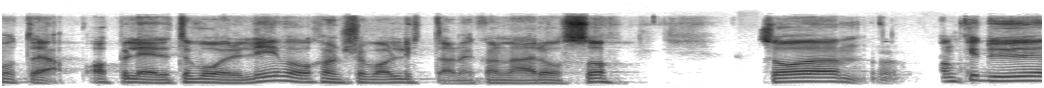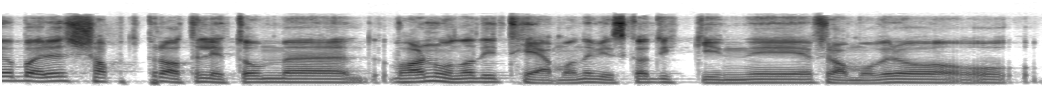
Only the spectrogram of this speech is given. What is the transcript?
måte appellere til våre liv, og kanskje hva lytterne kan lære også. Så kan ikke du bare kjapt prate litt om eh, hva er noen av de temaene vi skal dykke inn i framover, og, og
